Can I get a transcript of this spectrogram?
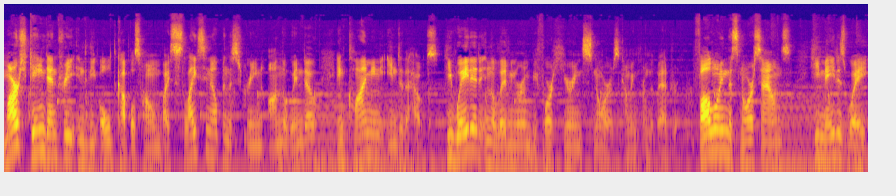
Marsh gained entry into the old couple's home by slicing open the screen on the window and climbing into the house. He waited in the living room before hearing snores coming from the bedroom. Following the snore sounds, he made his way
